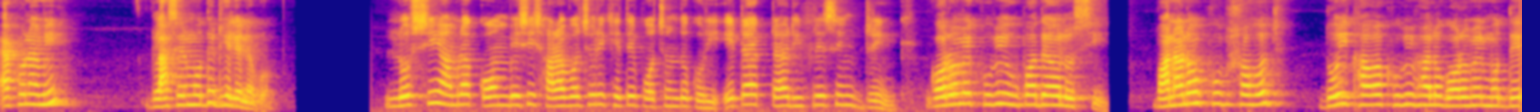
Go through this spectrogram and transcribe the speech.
এখন আমি গ্লাসের মধ্যে ঢেলে নেব। লস্যি আমরা কম বেশি সারা বছরই খেতে পছন্দ করি। এটা একটা রিফ্রেশিং ড্রিঙ্ক গরমে খুবই উপাদেয় লস্যি। বানানোও খুব সহজ দই খাওয়া খুবই ভালো গরমের মধ্যে।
